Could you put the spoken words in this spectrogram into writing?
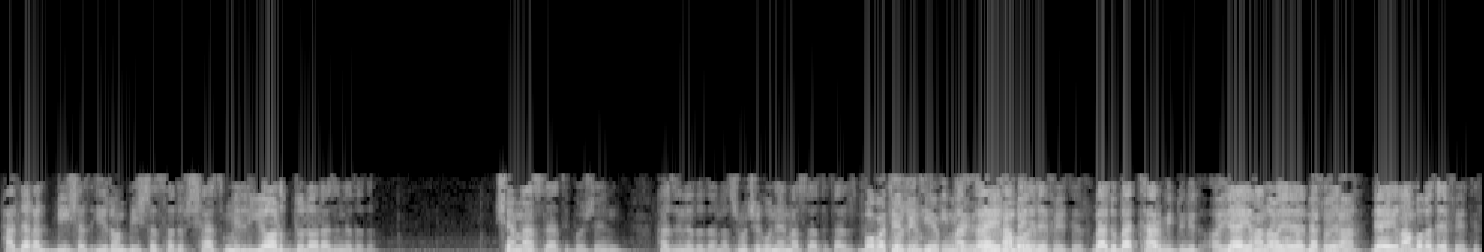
حداقل بیش از ایران بیش از 160 میلیارد دلار هزینه داده. چه مسئلهاتی پشت این هزینه دادن است شما چگونه این مسئله تر بابت این مسئله دقیقاً بابت بعد و بدتر می‌دونید آیا دقیقاً آیا دقیقاً. دقیقاً بابت افیتیف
